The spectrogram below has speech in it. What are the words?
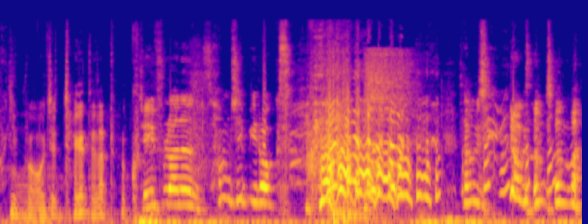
아니 뭐 어제 자기가 대답해놓고 제이플라는 31억 31억 3천만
